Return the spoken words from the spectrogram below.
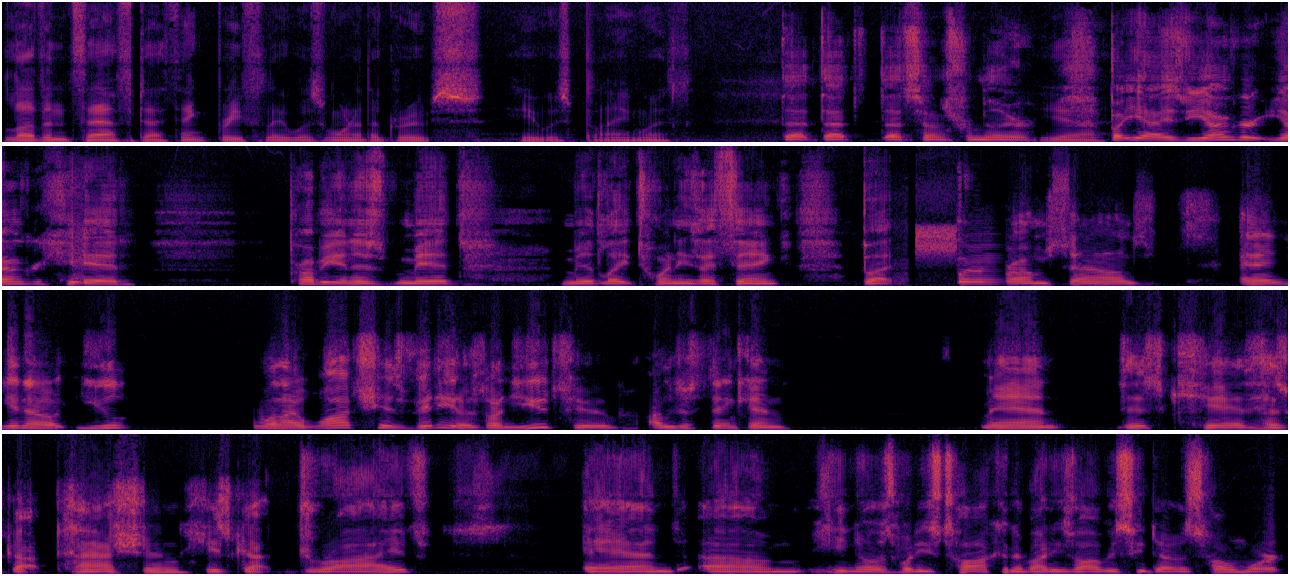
Love and Theft, I think, briefly was one of the groups he was playing with. that that that sounds familiar Yeah. but yeah he's a younger younger kid probably in his mid mid late 20s i think but drum sounds. And you know you when i watch his videos on youtube i'm just thinking man this kid has got passion. He's got drive. And um, he knows what he's talking about. He's obviously done his homework.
